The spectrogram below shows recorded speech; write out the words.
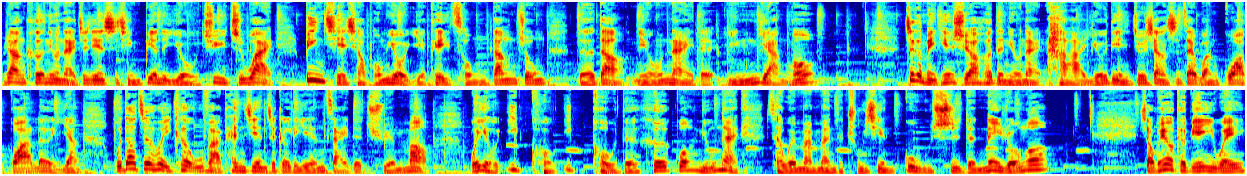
让喝牛奶这件事情变得有趣之外，并且小朋友也可以从当中得到牛奶的营养哦。这个每天需要喝的牛奶，哈，有点就像是在玩刮刮乐一样，不到最后一刻无法看见这个连载的全貌，唯有一口一口的喝光牛奶，才会慢慢的出现故事的内容哦。小朋友可别以为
